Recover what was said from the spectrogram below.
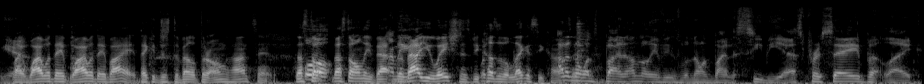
Yeah. Like, why would they? Why would they buy it? They could just develop their own content. That's Well, the that's the only va- I the valuation is because of the legacy content. I don't know one's buying. I don't know anything. No one's buying a CBS per se, but like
